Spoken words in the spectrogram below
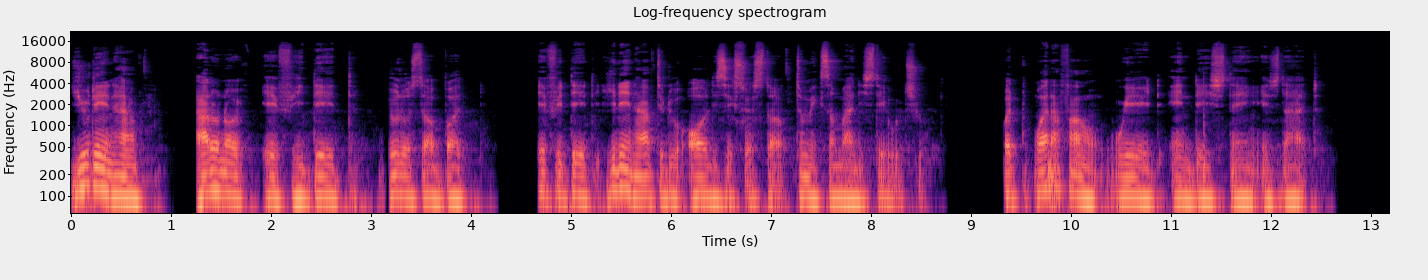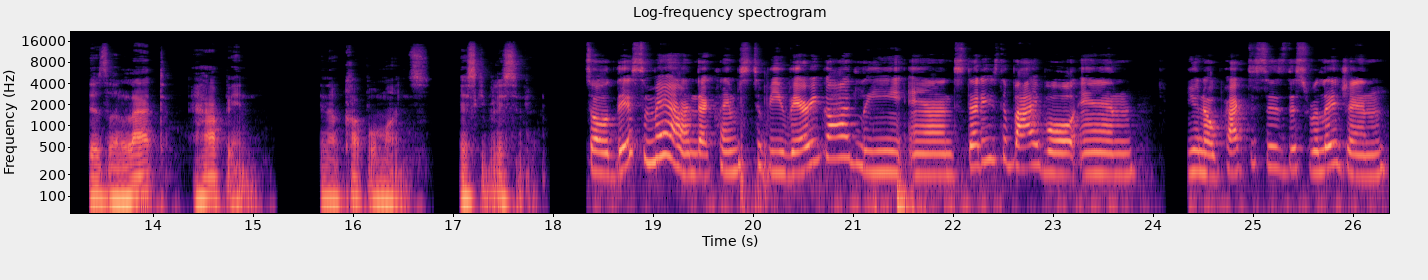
You didn't have I don't know if, if he did do those stuff, but if he did, he didn't have to do all this extra stuff to make somebody stay with you. But what I found weird in this thing is that there's a lot happen in a couple months. Let's keep listening. So this man that claims to be very godly and studies the Bible and you know practices this religion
